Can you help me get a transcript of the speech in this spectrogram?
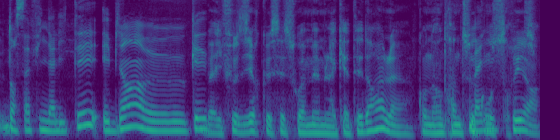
dans sa finalité, eh bien, euh, Ben, il faut se dire que c'est soi-même la cathédrale qu'on est en train de se Magnifique. construire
